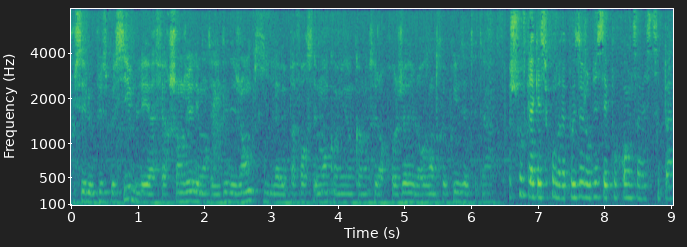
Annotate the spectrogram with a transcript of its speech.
pousser le plus possible et à faire changer les mentalités des gens qui ne l'avaient pas forcément quand ils ont commencé leur projet, leurs entreprises, etc. Je trouve que la question qu'on devrait poser aujourd'hui, c'est pourquoi on ne s'investit pas?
